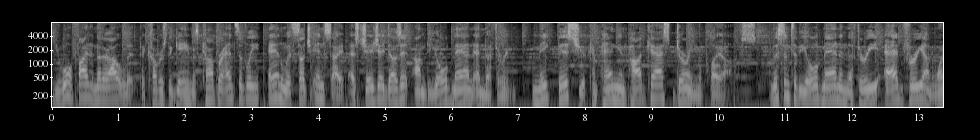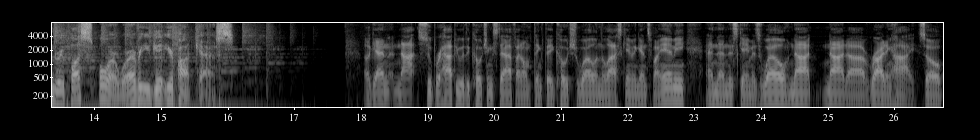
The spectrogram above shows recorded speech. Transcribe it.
You won't find another outlet that covers the game as comprehensively and with such insight as JJ does it on The Old Man and the Three. Make this your companion podcast during the playoffs. Listen to The Old Man and the Three ad free on Wondery Plus or wherever you get your podcasts. Again, not super happy with the coaching staff. I don't think they coached well in the last game against Miami, and then this game as well. Not not uh, riding high. So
